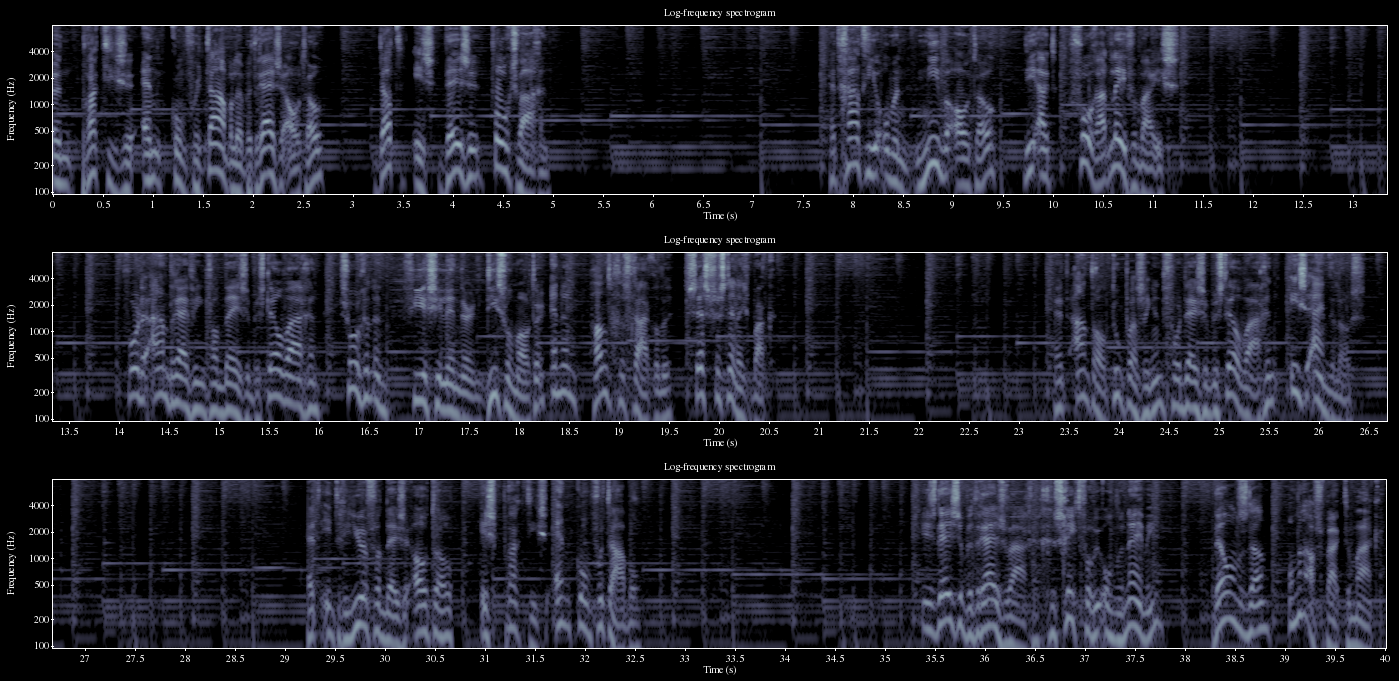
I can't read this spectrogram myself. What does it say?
Een praktische en comfortabele bedrijfsauto, dat is deze Volkswagen. Het gaat hier om een nieuwe auto die uit voorraad leverbaar is. Voor de aandrijving van deze bestelwagen zorgen een 4-cilinder dieselmotor en een handgeschakelde 6-versnellingsbak. Het aantal toepassingen voor deze bestelwagen is eindeloos. Het interieur van deze auto is praktisch en comfortabel. Is deze bedrijfswagen geschikt voor uw onderneming? Bel ons dan om een afspraak te maken.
